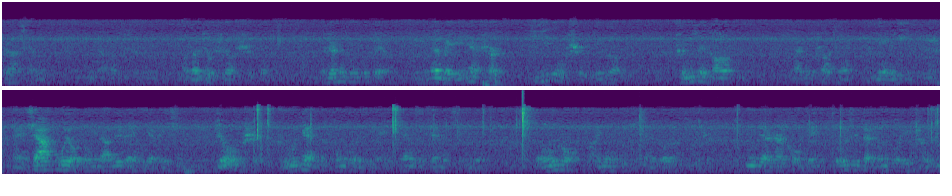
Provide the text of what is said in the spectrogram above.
不要钱，我说就需要时间。我觉得这东西对了，你的每一件事儿一定是一个纯粹靠那就烧钱也没戏，哎，瞎忽悠东西大堆人也没戏，就是逐渐的通过你每天每天的行动，能够把用户体验做到极致，一点点口碑，尤其在中国一个诚信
